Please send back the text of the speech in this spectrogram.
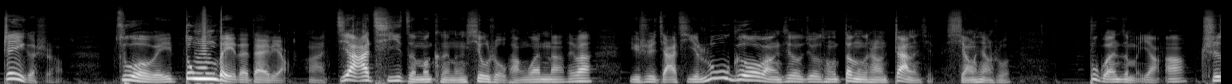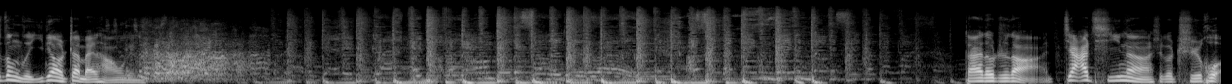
这个时候，作为东北的代表啊，佳期怎么可能袖手旁观呢？对吧？”于是佳期撸胳膊挽袖，就从凳子上站了起来，想了想说：“不管怎么样啊，吃粽子一定要蘸白糖。”我跟你说，大家都知道啊，佳期呢是个吃货，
